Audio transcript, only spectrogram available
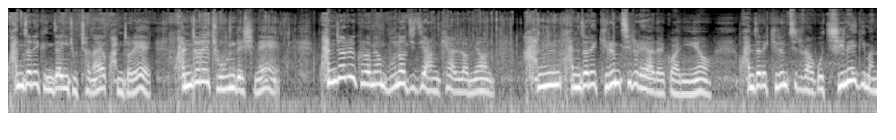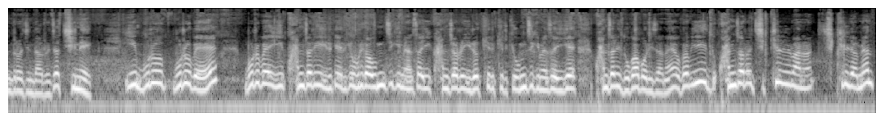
관절에 굉장히 좋잖아요. 관절에. 관절에 좋은 대신에 관절을 그러면 무너지지 않게 하려면 관, 관절에 기름칠을 해야 될 거 아니에요. 관절에 기름칠을 하고 진액이 만들어진다 그러죠. 진액. 이 무릎, 무릎에 무릎에 이 관절이 이렇게 이렇게 우리가 움직이면서 이 관절을 이렇게 이렇게 이렇게 움직이면서 이게 관절이 녹아버리잖아요. 그럼 이 관절을 지킬만 지키려면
